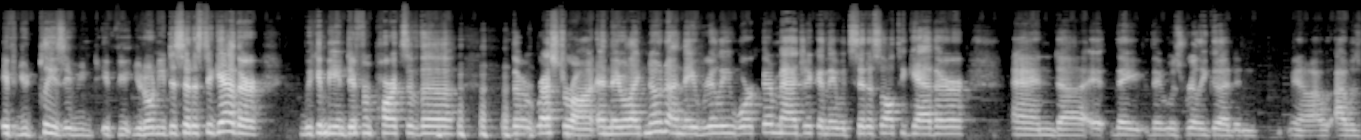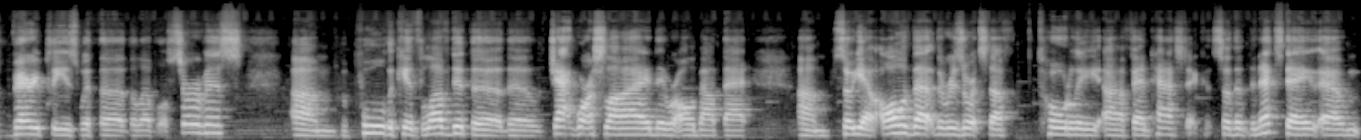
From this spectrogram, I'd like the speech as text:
if you please, if you if you, you don't need to sit us together, we can be in different parts of the the restaurant. And they were like, no, no, and they really worked their magic, and they would sit us all together, and uh, it, they they was really good. And you know, I, I was very pleased with the the level of service um, the pool the kids loved it the the jaguar slide they were all about that um, so yeah all of that the resort stuff totally uh, fantastic so that the next day um,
